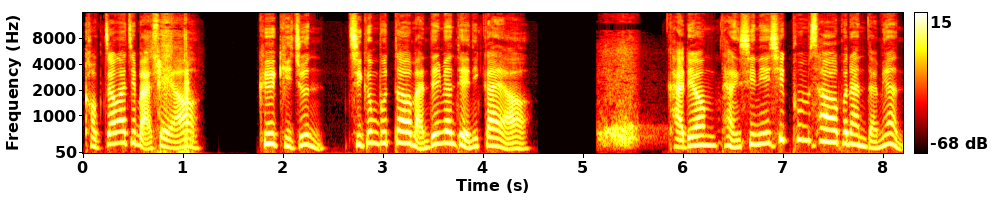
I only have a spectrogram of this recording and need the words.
걱정하지 마세요. 그 기준 지금부터 만들면 되니까요. 가령 당신이 식품 사업을 한다면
